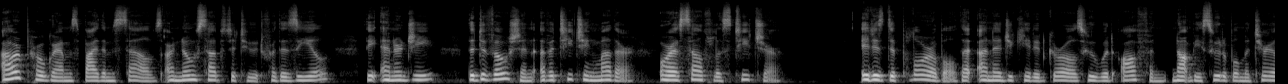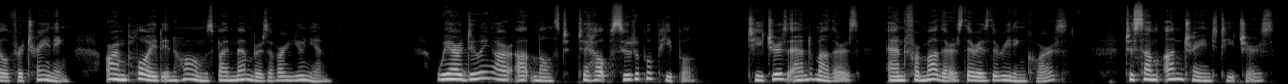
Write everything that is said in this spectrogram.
Our programs by themselves are no substitute for the zeal, the energy, the devotion of a teaching mother or a selfless teacher. It is deplorable that uneducated girls who would often not be suitable material for training are employed in homes by members of our union. We are doing our utmost to help suitable people, teachers and mothers, and for mothers there is the reading course. To some untrained teachers,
